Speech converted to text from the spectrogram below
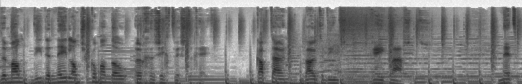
De man die de Nederlandse commando een gezicht wist te geven. Kaptein buitendienst Ray Klaasens. Net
